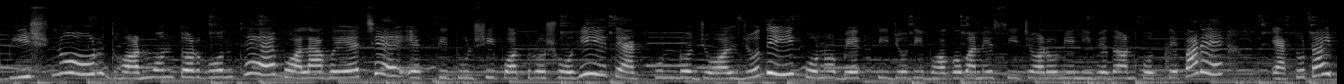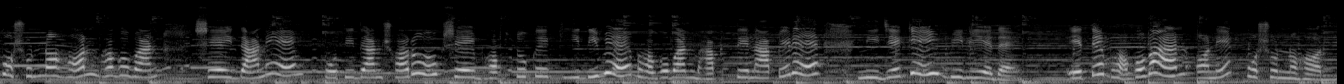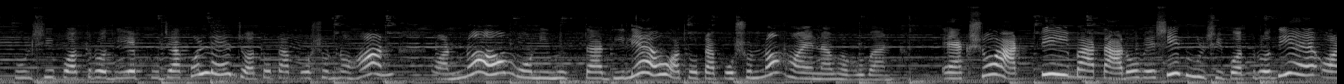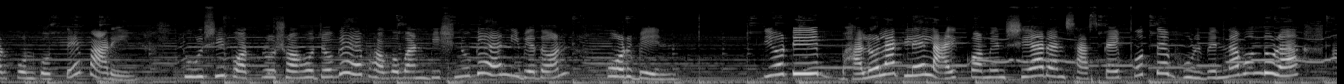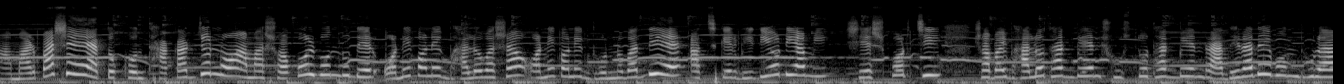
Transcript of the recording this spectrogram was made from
বিষ্ণুর ধর্মন্তর গ্রন্থে বলা হয়েছে, একটি তুলসী পত্র সহিত এক কুণ্ড জল যদি কোনো ব্যক্তি যদি ভগবানের শ্রীচরণে নিবেদন করতে পারে, এতটাই প্রসন্ন হন ভগবান। সেই দানে প্রতিদান স্বরূপ সেই ভক্তকে কি দিবে ভগবান ভাবতে না পেরে নিজেকেই বিলিয়ে দেয়। এতে ভগবান অনেক প্রসন্ন হন। তুলসী পত্র দিয়ে পূজা করলে যতটা প্রসন্ন হন অন্য মণিমুক্তা দিলেও অতটা প্রসন্ন হয় না ভগবান। একশো আটটি বা তারও বেশি তুলসী পত্র দিয়ে অর্পণ করতে পারেন। তুলসী পত্র সহযোগে ভগবান বিষ্ণুকে নিবেদন করবেন। ভিডিওটি ভালো লাগলে like, comment, share and subscribe করতে ভুলবেন না বন্ধুরা। আমার পাশে এতক্ষণ থাকার জন্য আমার সকল বন্ধুদের অনেক অনেক ভালোবাসা, অনেক অনেক ধন্যবাদ দিয়ে আজকের ভিডিওটি আমি শেষ করছি। সবাই ভালো থাকবেন, সুস্থ থাকবেন। রাধে রাধে বন্ধুরা।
